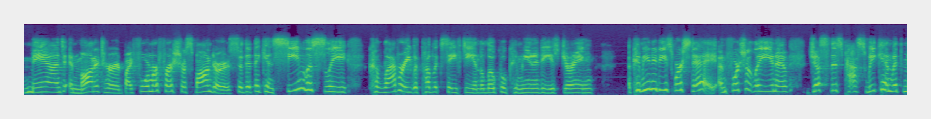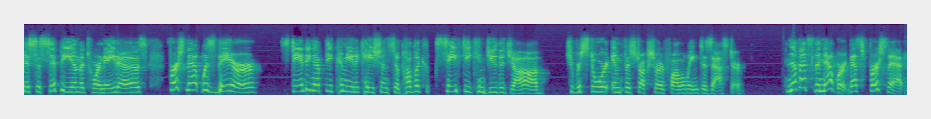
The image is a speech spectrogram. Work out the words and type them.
manned, and monitored by former first responders so that they can seamlessly collaborate with public safety and the local communities during a community's worst day. Unfortunately, you know, just this past weekend with Mississippi and the tornadoes, FirstNet was there standing up the communications so public safety can do the job to restore infrastructure following disaster. Now that's the network. That's FirstNet.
